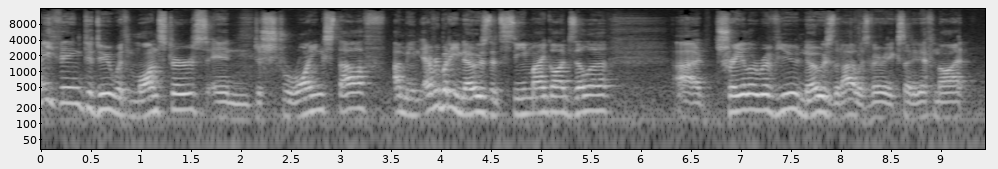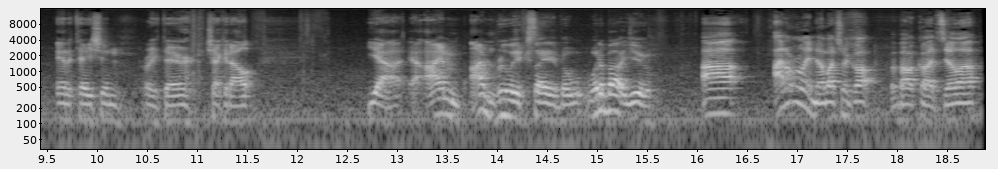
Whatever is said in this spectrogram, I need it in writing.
Anything to do with monsters and destroying stuff. I mean, everybody knows that's seen my Godzilla uh, trailer review knows that I was very excited. If not, annotation right there. Check it out. Yeah, I'm I'm really excited. But what about you? Uh, I don't really know much about Godzilla.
